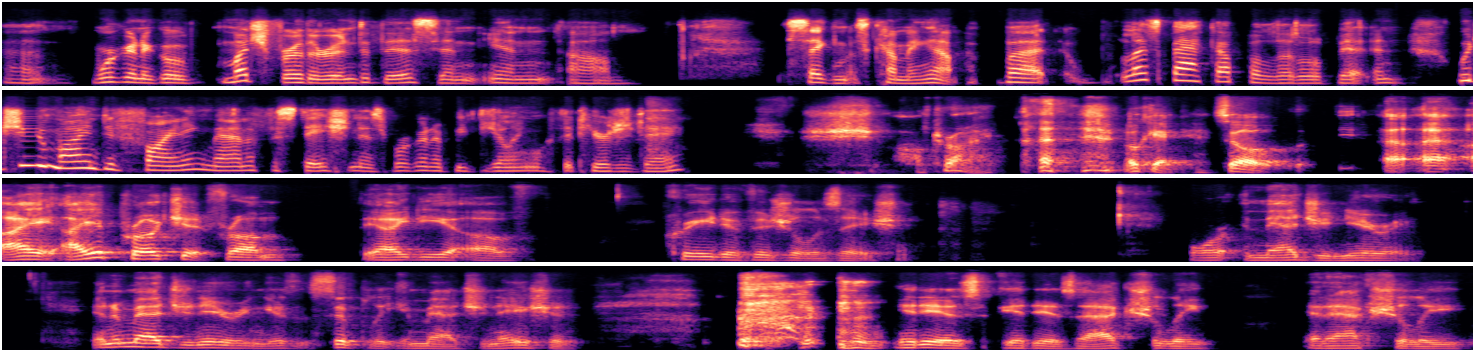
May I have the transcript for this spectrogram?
Uh, we're going to go much further into this in, in um, segments coming up, but let's back up a little bit. And would you mind defining manifestation as we're going to be dealing with it here today? I'll try. okay, so uh, I, I approach it from the idea of creative visualization or imagineering. And imagineering isn't simply imagination. it is it is actually it actually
